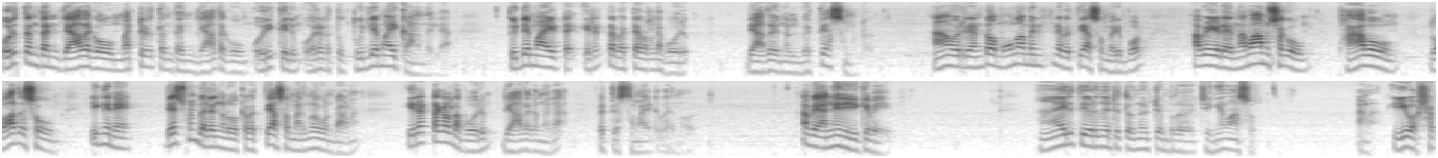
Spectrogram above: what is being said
ഒരുത്തൻ തൻ ജാതകവും മറ്റൊരുത്തൻ തൻ ജാതകവും ഒരിക്കലും ഒരിടത്തും തുല്യമായി കാണുന്നില്ല. തുല്യമായിട്ട് ഇരട്ടപറ്റവരുടെ പോലും ജാതകങ്ങളിൽ വ്യത്യാസമുണ്ട്. ആ ഒരു രണ്ടോ മൂന്നോ മിനിറ്റിന്റെ വ്യത്യാസം വരുമ്പോൾ അവയുടെ നവാംശകവും ഭാവവും ദ്വാദശവും ഇങ്ങനെ രശ്മി ബലങ്ങളുമൊക്കെ വ്യത്യാസം വരുന്നതുകൊണ്ടാണ് ഇരട്ടകളുടെ പോലും ജാതക നില വ്യത്യസ്തമായിട്ട് വരുന്നത്. അവ അങ്ങനെ ഇരിക്കവേ. ആയിരത്തി ഒരുന്നൂറ്റി തൊണ്ണൂറ്റൊമ്പത് ചിങ്ങമാസം ആണ് ഈ വർഷം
